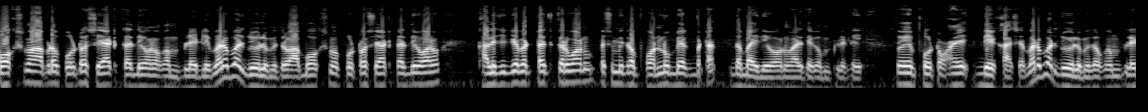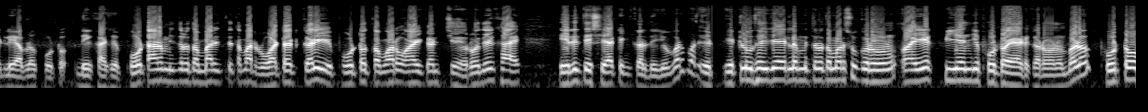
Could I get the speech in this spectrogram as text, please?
બોક્સમાં આપણો ફોટો સેટ કરી દેવાનો કમ્પ્લીટલી બરાબર? જોઈ લો મિત્રો, આ બોક્સમાં ફોટો સેટ કરી દેવાનો. ખાલી જગ્યા પર ટચ કરવાનું, પછી મિત્રો ફોનનું બેક બટન દબાઈ દેવાનું આ રીતે કમ્પ્લીટલી તો એ ફોટો અહીં દેખાશે, બરાબર? જોઈ લો મિત્રો કમ્પ્લીટલી આપણો ફોટો દેખાશે. ફોટાને મિત્રો તમારી રીતે તમારે રોટેટ કરી ફોટો તમારો અહીં આઈકન ચહેરો દેખાય એ રીતે સેટિંગ કરી દેજો, બરાબર? એટલું થઈ જાય એટલે મિત્રો તમારે શું કરવાનું? આ એક પીએનજી ફોટો એડ કરવાનો, બરાબર? ફોટો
